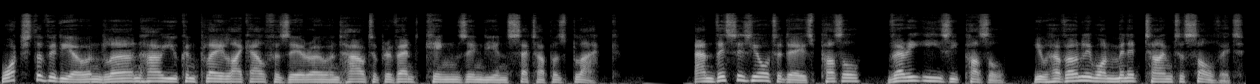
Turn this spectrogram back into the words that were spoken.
Watch the video and learn how you can play like AlphaZero and how to prevent King's Indian setup as black. And this is your today's puzzle, very easy puzzle, you have only one minute time to solve it,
